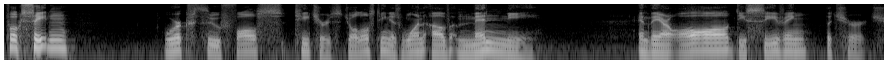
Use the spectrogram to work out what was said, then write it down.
Folks, Satan works through false teachers. Joel Osteen is one of many and they are all deceiving the church.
